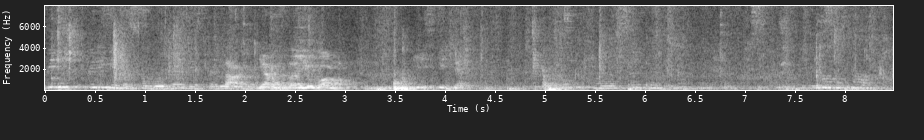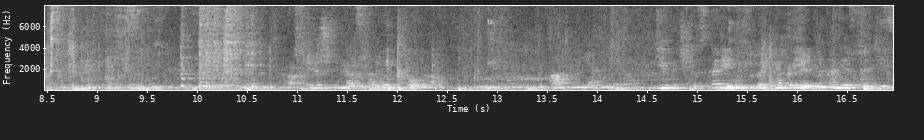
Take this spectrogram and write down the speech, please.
перейди на свободное место. Так, я раздаю вам листики. Кирюшенька, а с тобой кто? А? Димочка, скорее. Дима, сюда Матвей, ты на место Димы.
